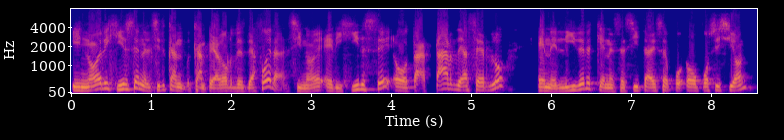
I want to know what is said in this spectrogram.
y no erigirse en el CIR campeador desde afuera, sino erigirse o tratar de hacerlo en el líder que necesita esa oposición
